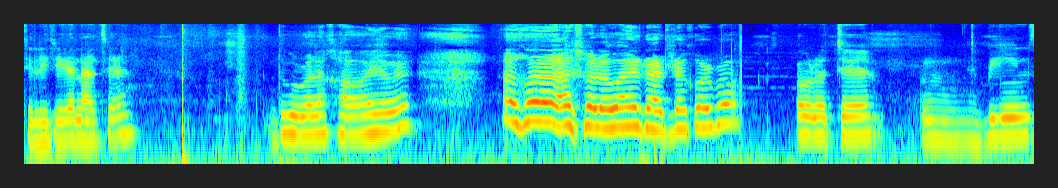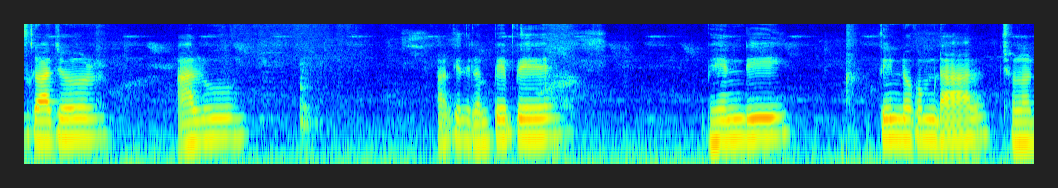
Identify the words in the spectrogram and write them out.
চিলি চিকেন আছে। দুপুরবেলা খাওয়া হয়ে যাবে এখন আসলে ভাই রান্না করব। ওর হচ্ছে বিনস গাজর আলু আর কি দিলাম পেঁপে ভেন্ডি তিন রকম ডাল ছোলার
